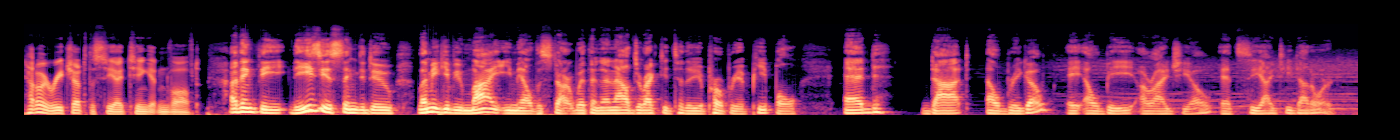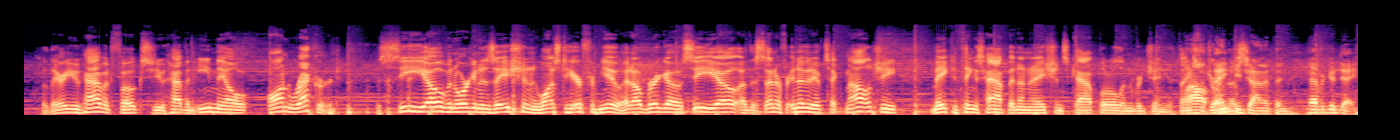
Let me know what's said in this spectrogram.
how do I reach out to the CIT and get involved? I think the the easiest thing to do, let me give you my email to start with, and then I'll direct you to the appropriate people. Ed.albrigo, A L B R I G O, at CIT.org. So there you have it, folks. You have an email on record. The CEO of an organization who wants to hear from you. Ed Albrigo, CEO of the Center for Innovative Technology, making things happen in the nation's capital in Virginia. Thanks wow, for joining thank us. you, Jonathan. Have a good day.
